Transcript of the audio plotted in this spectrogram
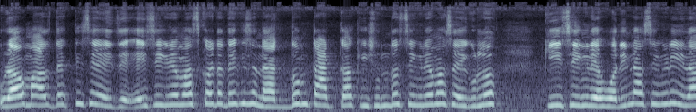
ওরাও মাছ দেখতেছে। এই যে, এই চিংড়ি মাছ কয়টা না একদম টাটকা, কি সুন্দর চিংড়ি মাছ, এইগুলো কি চিংড়ি, হরিণা চিংড়ি না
